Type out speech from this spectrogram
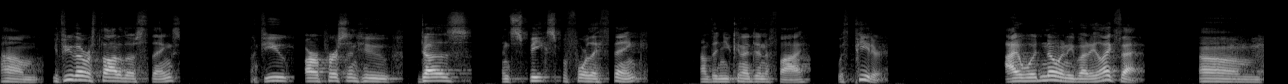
Um, if you've ever thought of those things, if you are a person who does and speaks before they think, um, then you can identify with Peter. I wouldn't know anybody like that. Um,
